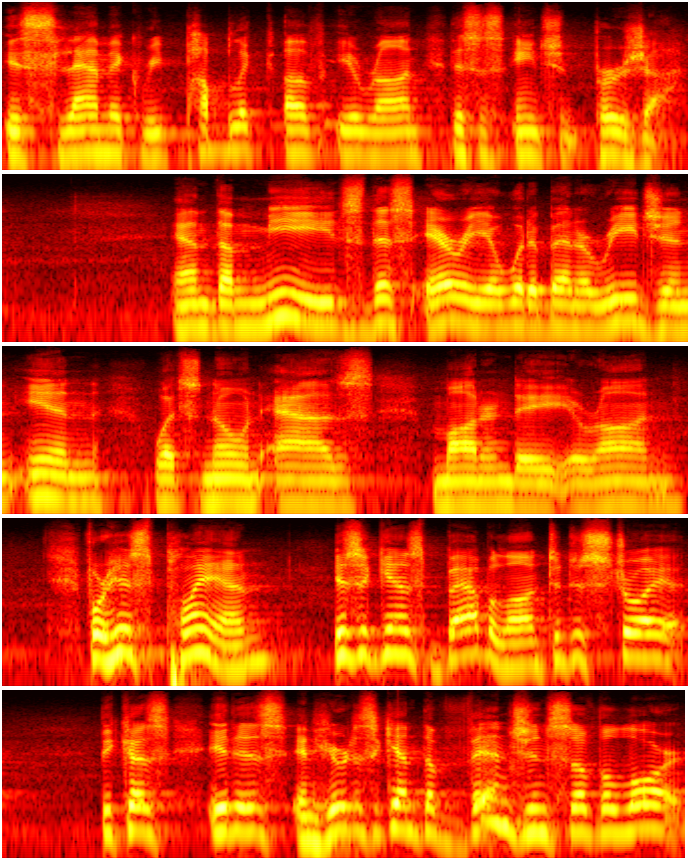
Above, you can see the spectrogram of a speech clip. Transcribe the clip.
Islamic Republic of Iran. This is ancient Persia. And the Medes, this area would have been a region in what's known as modern day Iran. For his plan is against Babylon to destroy it because it is, and here it is again, the vengeance of the Lord,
